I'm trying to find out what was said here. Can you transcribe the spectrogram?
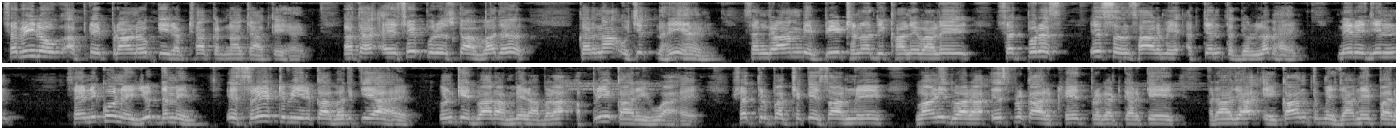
सभी लोग अपने प्राणों की रक्षा करना चाहते हैं। अतः ऐसे पुरुष का वध करना उचित नहीं है। संग्राम में पीठ न दिखाने वाले सत्पुरुष इस संसार में अत्यंत दुर्लभ है। मेरे जिन सैनिकों ने युद्ध में इस श्रेष्ठ वीर का वध किया है, उनके द्वारा मेरा बड़ा अप्रिय कार्य हुआ है। शत्रु पक्ष के सामने वाणी द्वारा इस प्रकार खेद प्रकट करके राजा एकांत में जाने पर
